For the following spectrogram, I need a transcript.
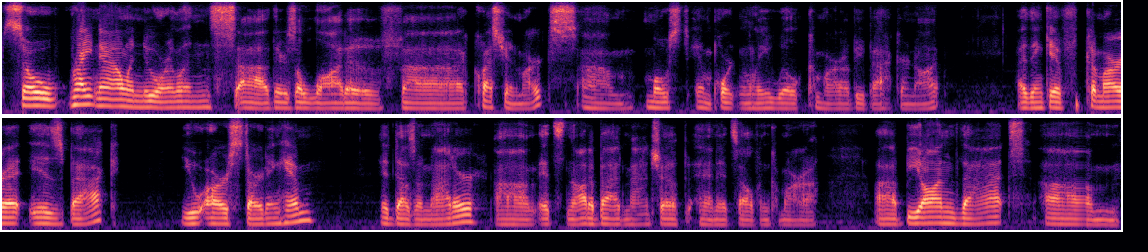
so right now in New Orleans, uh, there's a lot of uh, question marks. Um, most importantly, will Kamara be back or not? I think if Kamara is back, you are starting him. It doesn't matter. Um, it's not a bad matchup, and it's Alvin Kamara. Uh, beyond that, um,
